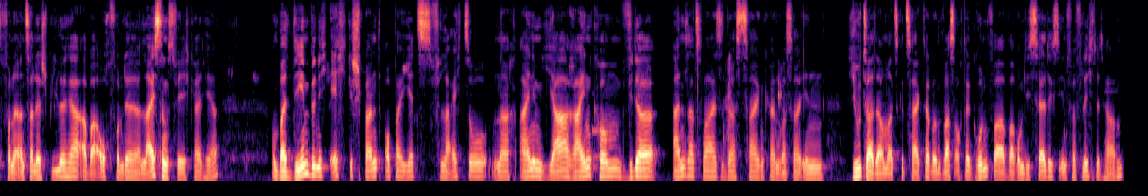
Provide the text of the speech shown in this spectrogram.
von der Anzahl der Spiele her, aber auch von der Leistungsfähigkeit her. Und bei dem bin ich echt gespannt, ob er jetzt vielleicht so nach einem Jahr reinkommen wieder ansatzweise das zeigen kann, was er in Utah damals gezeigt hat und was auch der Grund war, warum die Celtics ihn verpflichtet haben.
